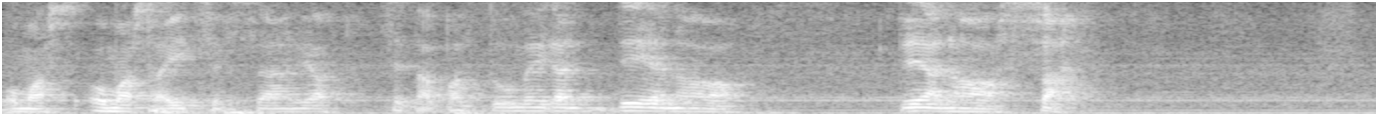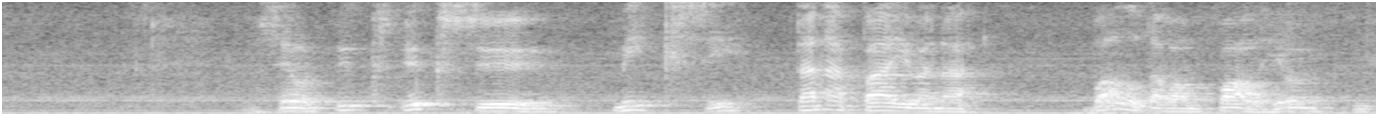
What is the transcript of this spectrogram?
omassa, omassa itsessään ja se tapahtuu meidän DNA, DNAssa. Se on yksi, yksi syy, miksi tänä päivänä valtavan paljon, siis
